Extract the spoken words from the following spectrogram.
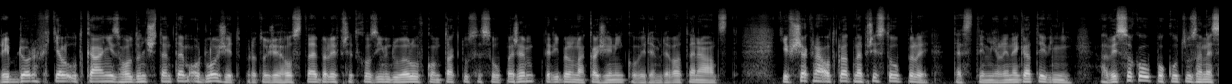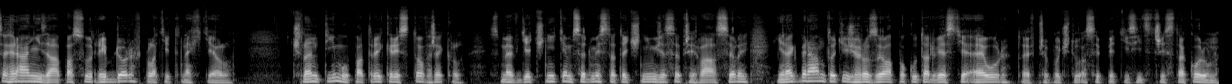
Rybdorf chtěl utkání s Holdenstentem odložit, protože hosté byli v předchozím duelu v kontaktu se soupeřem, který byl nakažený COVID-19. Ti však na odklad nepřistoupili, testy měli negativní a vysokou pokutu za nesehrání zápasu Rybdorf platit nechtěl. Člen týmu Patrik Kristof řekl, jsme vděční těm sedmi statečním, že se přihlásili, jinak by nám totiž hrozila pokuta 200 eur, to je v přepočtu asi 5300 korun.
